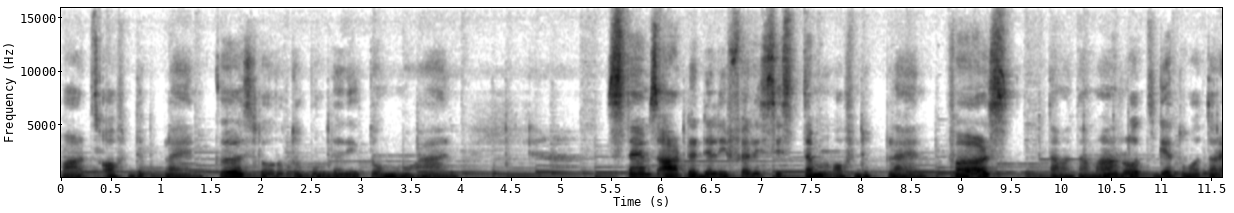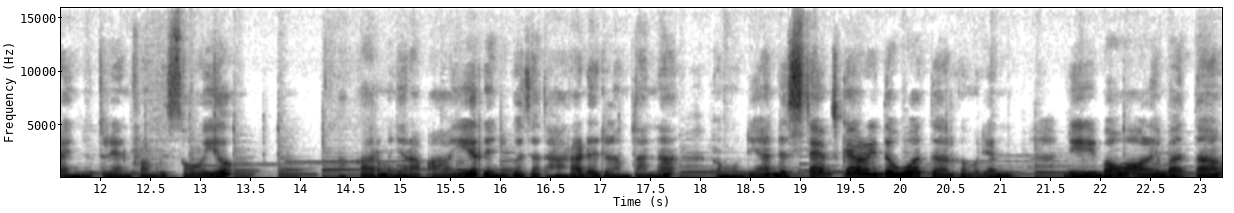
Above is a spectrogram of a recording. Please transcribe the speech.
parts of the plant ke seluruh tubuh dari tumbuhan. Stems are the delivery system of the plant. First, pertama-tama roots get water and nutrient from the soil. Akar menyerap air dan juga zat hara dari dalam tanah. Kemudian the stems carry the water, kemudian dibawa oleh batang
